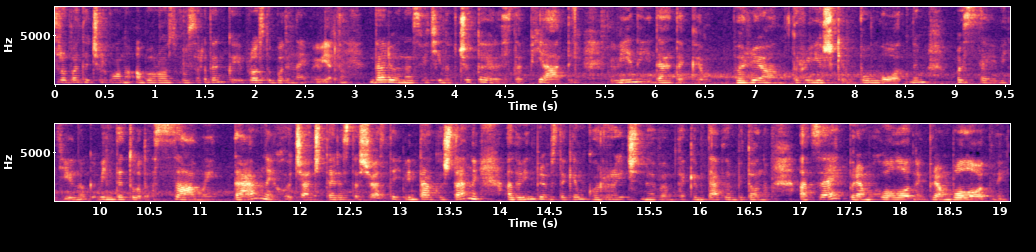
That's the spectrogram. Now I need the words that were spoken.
зробити червону або розову серединку і просто буде неймовірно. Далі у нас відтінок 405. Він йде таким прям трішки болотним. Ось цей відтінок. Він йде тут самий темний, хоча 406 він також темний, але він прям з таким коричневим, таким теплим бетоном. А цей прям холодний, прям болотний.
